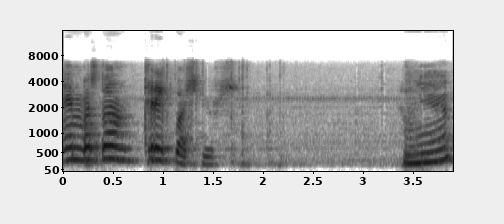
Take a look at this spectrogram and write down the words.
en baştan trek başlıyoruz. Niye?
